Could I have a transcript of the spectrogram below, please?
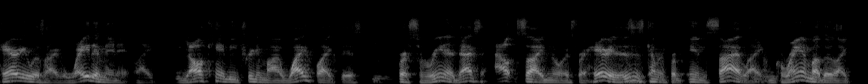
Harry was like, wait a minute, like y'all can't be treating my wife like this. Mhm. For Serena, that's outside noise. For Harry, this is coming from inside, like grandmother, like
